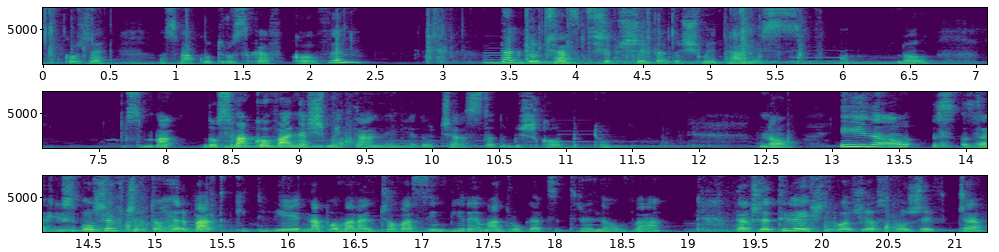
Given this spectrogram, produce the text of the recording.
tylko że o smaku truskawkowym. Tak do ciast się przyda, do śmietany, do, do smakowania śmietany, nie do ciasta, do biszkoptu. No i no, z, z takich spożywczych to herbatki dwie, jedna pomarańczowa z imbirem, a druga cytrynowa. Także tyle jeśli chodzi o spożywcze.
